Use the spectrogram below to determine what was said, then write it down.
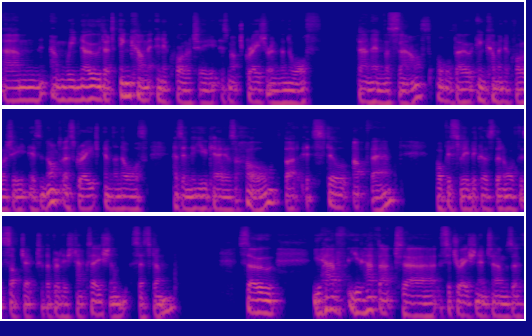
Um, and we know that income inequality is much greater in the north than in the south, although income inequality is not as great in the north as in the UK as a whole, but it's still up there. obviously, because the North is subject to the British taxation system. So you have you have that uh, situation in terms of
